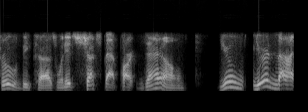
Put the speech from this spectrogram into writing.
true because when it shuts that part down, you you're not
